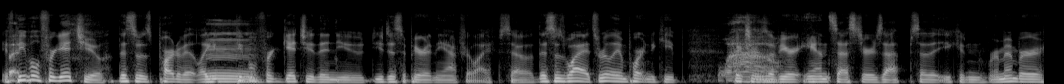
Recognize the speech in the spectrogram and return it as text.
If but- people forget you, this was part of it. Like if Mm. people forget you, then you you disappear in the afterlife. So this is why it's really important to keep pictures of your ancestors up so that you can remember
